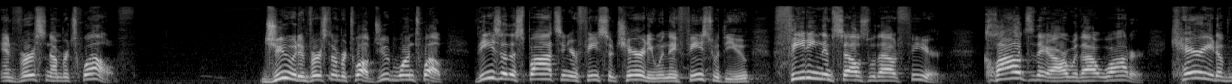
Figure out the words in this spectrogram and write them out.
and verse number 12. Jude in verse number 12, Jude 1:12. These are the spots in your feasts of charity when they feast with you, feeding themselves without fear. Clouds they are without water, carried, of,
